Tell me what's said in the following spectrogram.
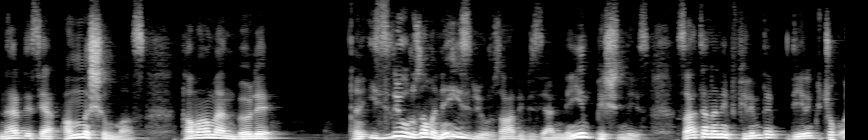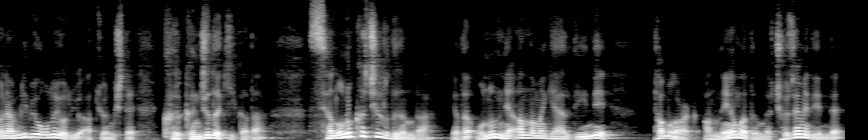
neredeyse yani anlaşılmaz. Tamamen böyle yani izliyoruz ama ne izliyoruz abi biz yani neyin peşindeyiz? Zaten hani filmde diyelim ki çok önemli bir olay oluyor atıyorum işte 40. dakikada. Sen onu kaçırdığında ya da onun ne anlama geldiğini tam olarak anlayamadığında, çözemediğinde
